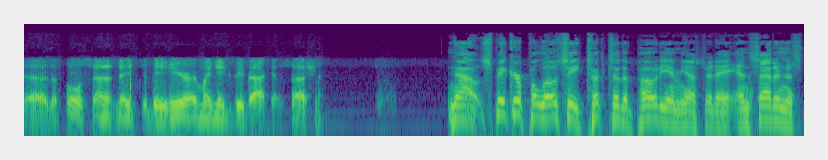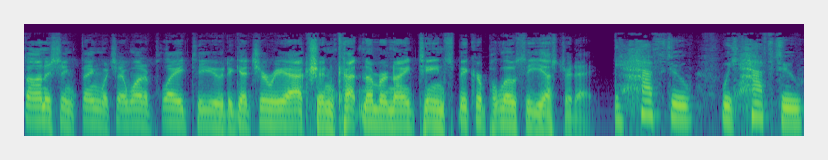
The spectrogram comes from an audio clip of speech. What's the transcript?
uh, the full Senate needs to be here, and we need to be back in session. Now, Speaker Pelosi took to the podium yesterday and said an astonishing thing, which I want to play to you to get your reaction. Cut number 19, Speaker Pelosi yesterday. We have to, we have to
